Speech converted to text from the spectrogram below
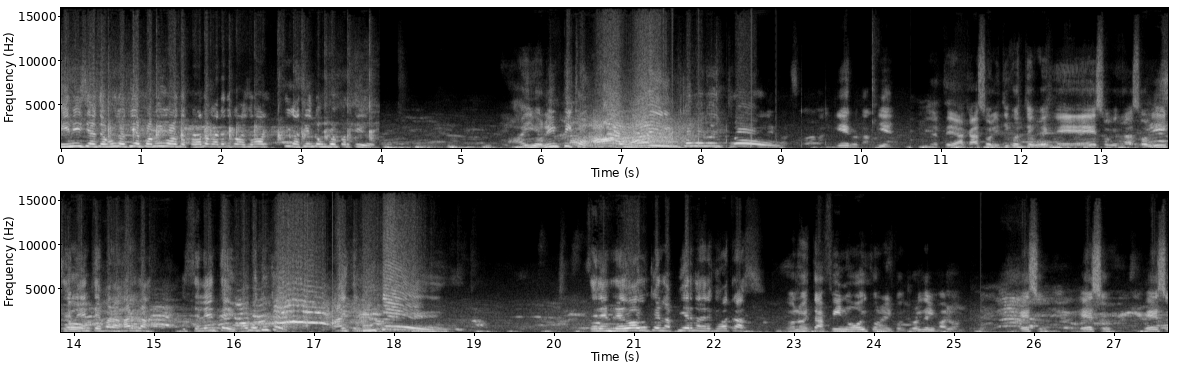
Inicia el segundo tiempo, amigos, esperando que Atlético Nacional siga siendo un buen partido. ¡Ay, olímpico! ¡Ay! ¡Ay! ¿Cómo no entró? Vanguero también. Acá solitico este güey. Eso, que está solito. Excelente para Harlan. Excelente. Vamos, Duque. ¡Ay, Duque! Se le enredó a Duque en la pierna, se le quedó atrás. No, no está fino hoy con el control del balón. Eso, eso, eso.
